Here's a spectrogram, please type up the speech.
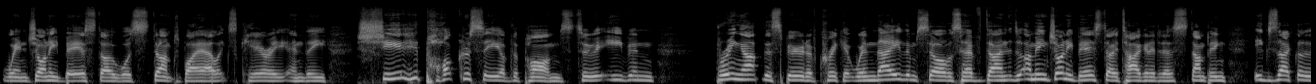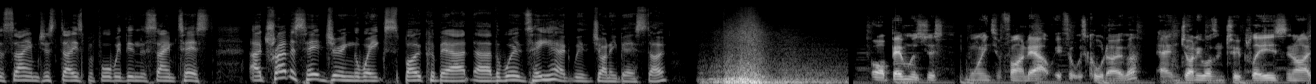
when Jonny Bairstow was stumped by Alex Carey and the sheer hypocrisy of the Poms to even bring up the spirit of cricket when they themselves have done. I mean, Jonny Bairstow targeted a stumping exactly the same just days before within the same test. Uh, Travis Head during the week spoke about uh, the words he had with Jonny Bairstow. Oh, Ben was just wanting to find out if it was called over, and Jonny wasn't too pleased. And I,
